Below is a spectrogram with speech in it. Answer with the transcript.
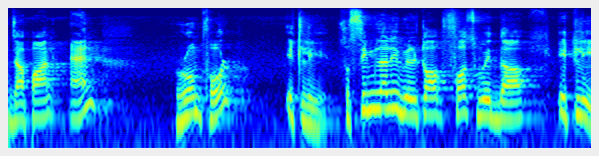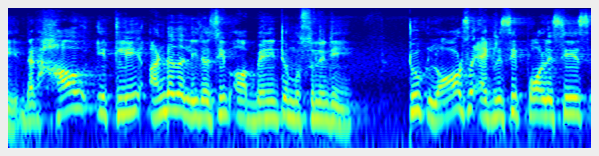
Japan and Rome for Italy. So similarly we'll talk first with the Italy that how Italy under the leadership of Benito Mussolini took lots of aggressive policies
